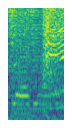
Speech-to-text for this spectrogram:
that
